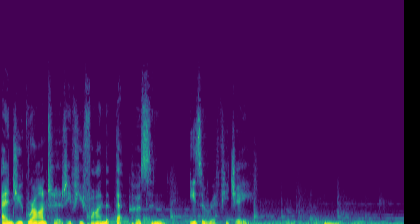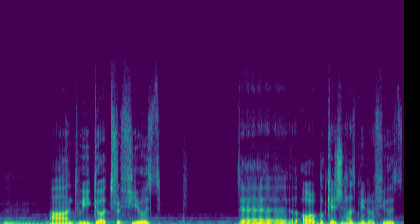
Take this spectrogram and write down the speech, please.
and you grant it if you find that that person is a refugee. And we got refused. The, our application has been refused.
